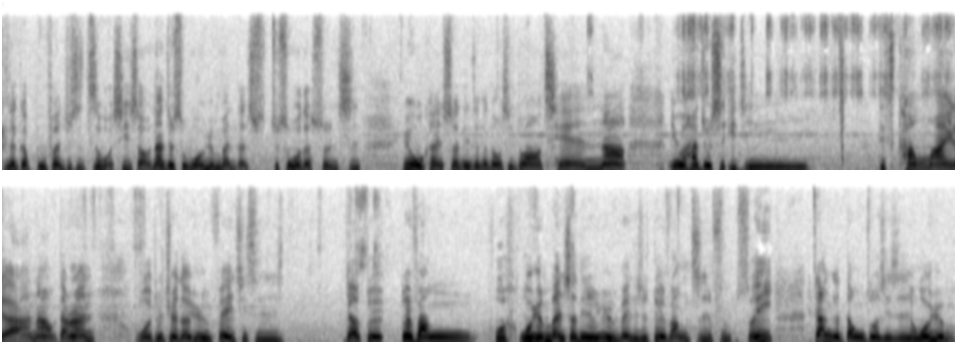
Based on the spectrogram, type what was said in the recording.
那个部分就是自我吸收，那就是我原本的，就是我的损失，因为我可能设定这个东西多少钱，那因为它就是已经。discount 卖啦，那当然我就觉得运费其实要对对方，我我原本设定的运费就是对方支付，所以这样一个动作其实我原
